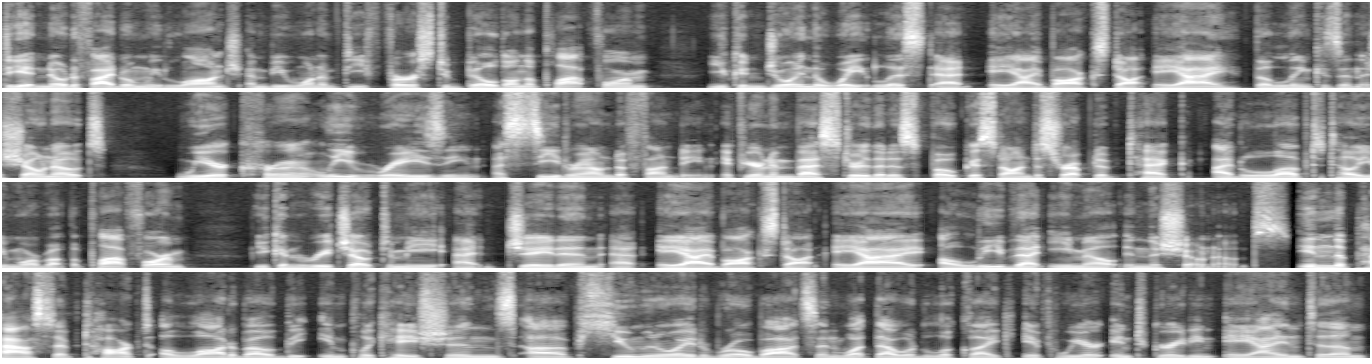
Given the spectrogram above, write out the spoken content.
To get notified when we launch and be one of the first to build on the platform, you can join the waitlist at AIbox.ai. The link is in the show notes. We are currently raising a seed round of funding. If you're an investor that is focused on disruptive tech, I'd love to tell you more about the platform you can reach out to me at jaeden at aibox.ai. I'll leave that email in the show notes. In the past, I've talked a lot about the implications of humanoid robots and what that would look like if we are integrating AI into them.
